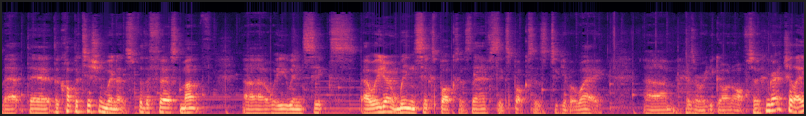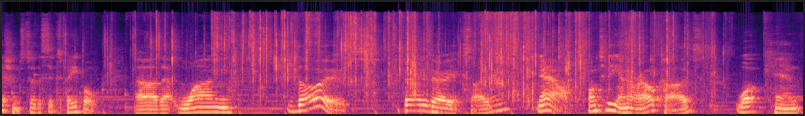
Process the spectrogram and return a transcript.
that the competition winners for the first month, uh, where you win six, uh, you don't win six boxes, they have six boxes to give away, um, has already gone off. So, congratulations to the six people uh, that won those. Very, very exciting. Now, onto the NRL cards what can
